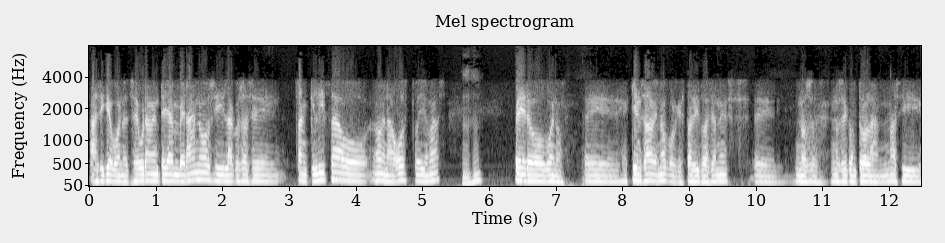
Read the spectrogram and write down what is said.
así que bueno, seguramente ya en verano, si la cosa se tranquiliza o no, en agosto y demás. Pero bueno, eh, quién sabe, ¿no? Porque estas situaciones eh, no, se, no se controlan así,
